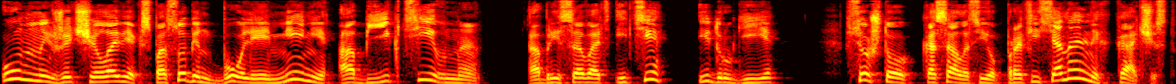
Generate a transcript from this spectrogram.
Умный же человек способен более-менее объективно обрисовать и те, и другие. Все, что касалось ее профессиональных качеств,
